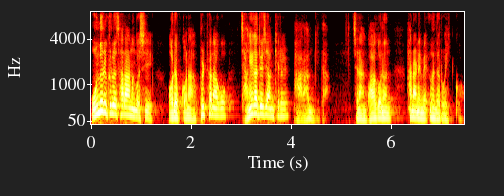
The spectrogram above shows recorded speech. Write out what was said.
오늘을 그를 살아가는 것이 어렵거나 불편하고 장애가 되지 않기를 바랍니다. 지난 과거는 하나님의 은혜로 있고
